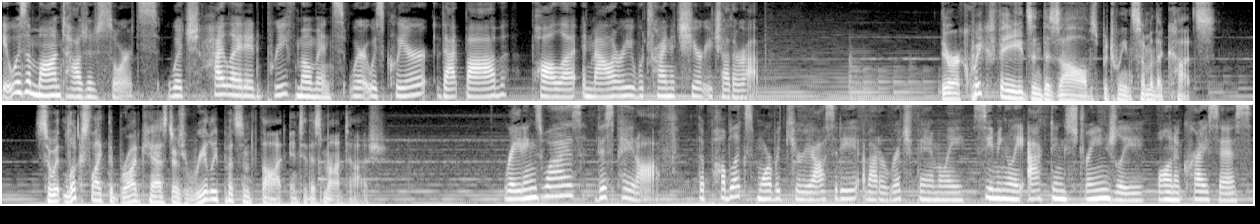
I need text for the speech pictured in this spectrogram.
It was a montage of sorts, which highlighted brief moments where it was clear that Bob, Paula, and Mallory were trying to cheer each other up. There are quick fades and dissolves between some of the cuts, so it looks like the broadcasters really put some thought into this montage. Ratings wise, this paid off. The public's morbid curiosity about a rich family seemingly acting strangely while in a crisis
